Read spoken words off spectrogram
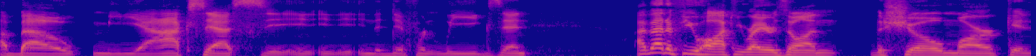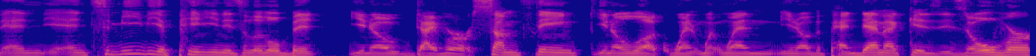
about media access in, in, in, the different leagues. And I've had a few hockey writers on the show, Mark, and, and, and to me, the opinion is a little bit, you know, diverse. Some think, you know, look, when, when, when you know, the pandemic is, is over,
